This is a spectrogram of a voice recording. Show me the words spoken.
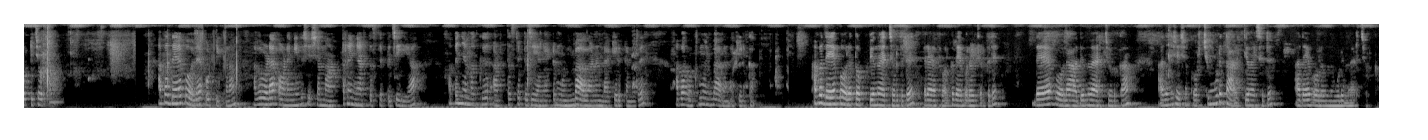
ഒട്ടിച്ചു കൊടുക്കണം. അപ്പോൾ ഇതേപോലെ ഒട്ടിക്കണം. അപ്പോൾ ഇവിടെ ഉണങ്ങിയതിന് ശേഷം മാത്രം ഇനി അടുത്ത സ്റ്റെപ്പ് ചെയ്യുക. അപ്പം നമുക്ക് അടുത്ത സ്റ്റെപ്പ് ചെയ്യാനായിട്ട് മുൻഭാഗമാണ് ഉണ്ടാക്കിയെടുക്കേണ്ടത്. അപ്പോൾ നമുക്ക് മുൻഭാഗം ഉണ്ടാക്കിയെടുക്കാം. അപ്പോൾ ഇതേപോലെ തൊപ്പിയൊന്ന് വെച്ചെടുത്തിട്ട് ഒരു എ ഫോർക്ക് ഇതേപോലെ വെച്ചെടുത്തിട്ട് ഇതേപോലെ ആദ്യം ഒന്ന് വരച്ചു കൊടുക്കാം. അതിന് ശേഷം കുറച്ചും കൂടി താഴ്ത്തി ഒന്ന് വെച്ചിട്ട് അതേപോലെ ഒന്നും കൂടി ഒന്ന് വരച്ചു കൊടുക്കാം.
